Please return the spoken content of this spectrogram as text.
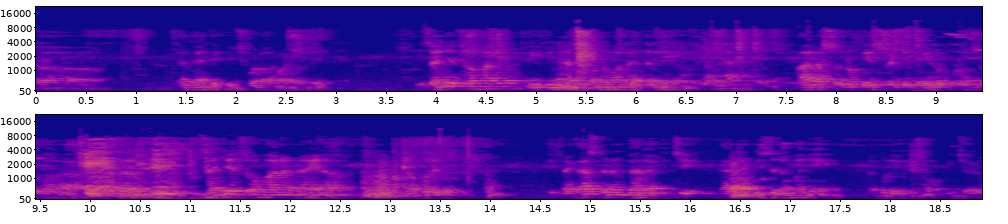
ఆ, తెప్పించుకోవడం అలవాటు ఉంది. ఈ సంజయ్ చౌహాన్ ఈ బిజినెస్ ఉన్న వల్ల అతన్ని మహారాష్ట్రలో కేసు పెట్టి జైలు పోవడం వల్ల సంజయ్ చౌహాన్ అనే ఆయన డబ్బులు ఈ ప్రకాష్ నరేంద్ర బెహ్రాకి ఇచ్చి దాన్ని తీసుకురమ్మని డబ్బులు పంపించాడు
